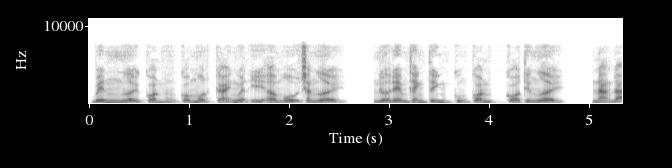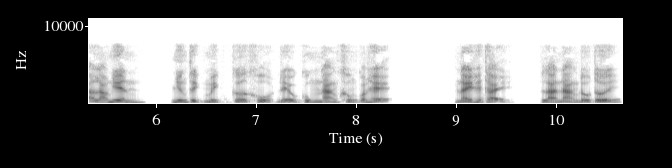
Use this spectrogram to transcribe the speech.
bên người còn có một cái nguyện ý ấm ổ chăn người, nửa đêm thanh tỉnh cũng còn có tiếng người, nàng đã lao niên, nhưng tịch mịch cơ khổ đều cùng nàng không quan hệ. Này hết thảy, là nàng đấu tới,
